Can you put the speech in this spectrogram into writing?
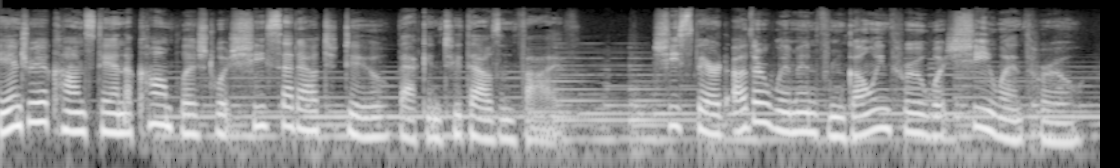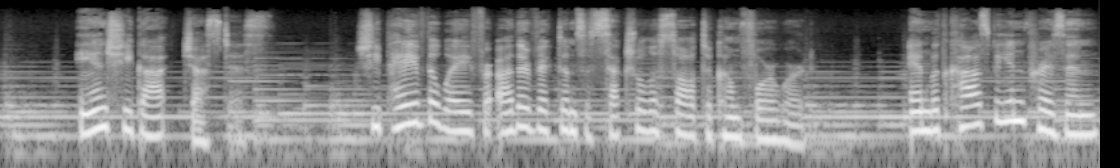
Andrea Constand accomplished what she set out to do back in 2005. She spared other women from going through what she went through, and she got justice. She paved the way for other victims of sexual assault to come forward. And with Cosby in prison,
